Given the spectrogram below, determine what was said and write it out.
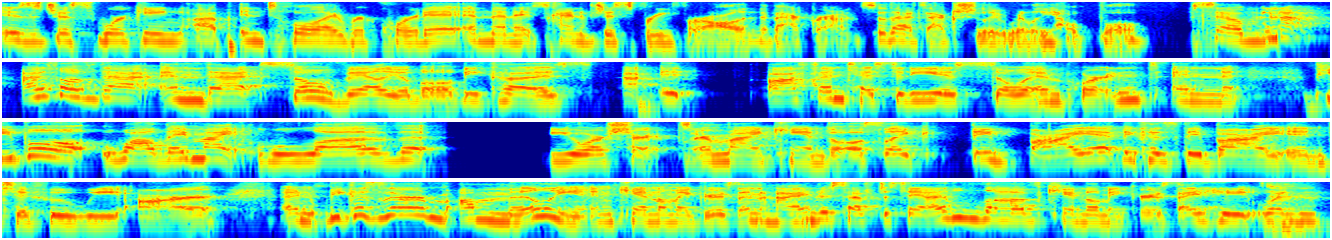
is just working up until I record it. And then it's kind of just free for all in the background. So that's actually really helpful. So and I love that. And that's so valuable because uh, it, authenticity is so important. And people, while they might love your shirts or my candles. Like they buy it because they buy into who we are. And because there are a million candle makers. And mm-hmm. I just have to say, I love candle makers. I hate when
